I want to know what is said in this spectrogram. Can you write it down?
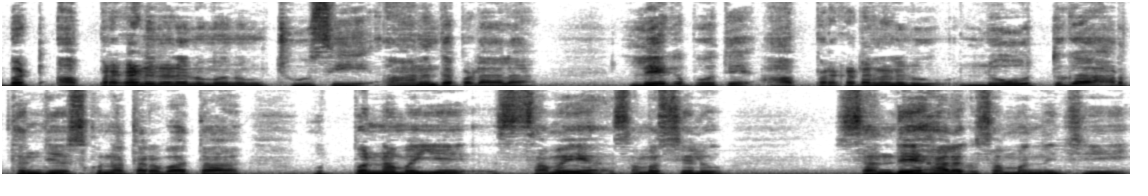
బట్ ఆ ప్రకటనలను మనం చూసి ఆనందపడాలా? లేకపోతే ఆ ప్రకటనలను లోతుగా అర్థం చేసుకున్న తర్వాత ఉత్పన్నమయ్యే సమయ సమస్యలు సందేహాలకు సంబంధించి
